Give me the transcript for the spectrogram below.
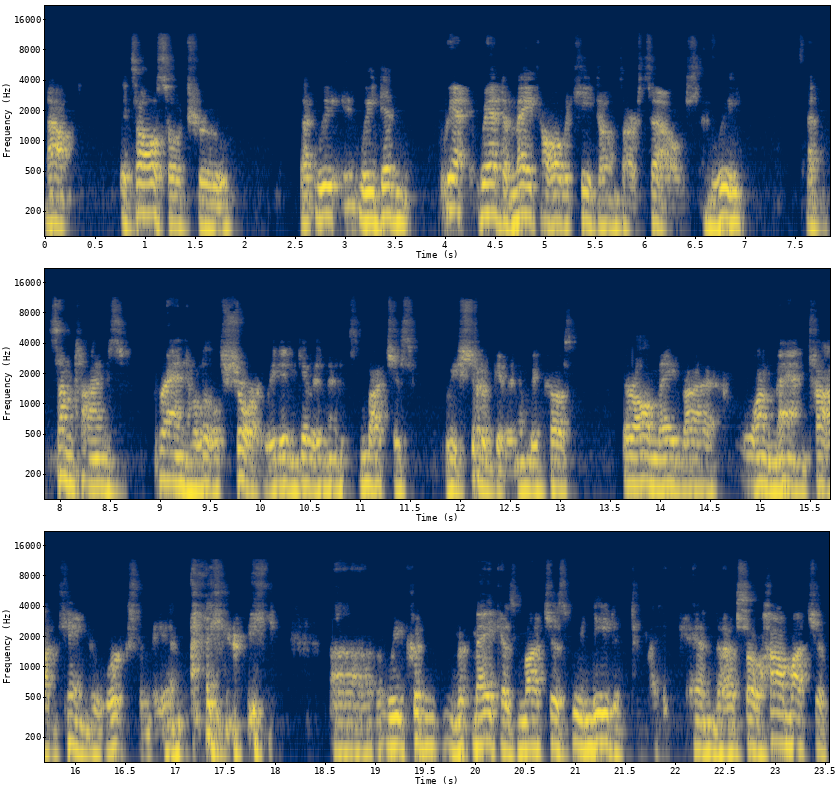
Now, it's also true that we we didn't we had, we had to make all the ketones ourselves, and we sometimes ran a little short. We didn't give it as much as we should have given them because they're all made by one man, Todd King, who works for me, and uh, we couldn't make as much as we needed to make. And uh, so, how much of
